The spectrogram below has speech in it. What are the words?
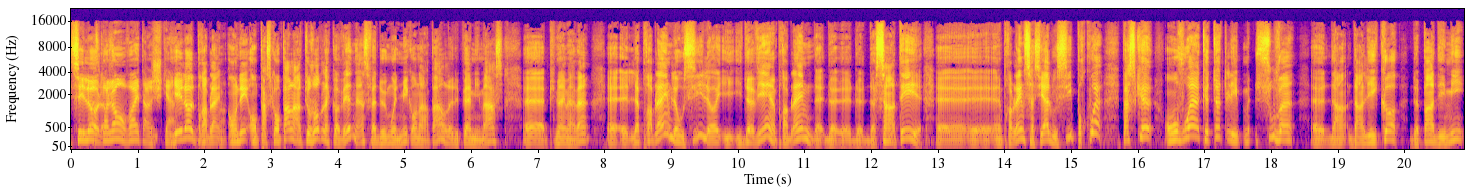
c'est là... Parce que là, on va être en chicane. Il est là le problème. On est, on, parce qu'on parle toujours de la COVID, hein, ça fait deux mois et demi qu'on en parle, depuis la mi-mars. Euh, puis même avant. Euh, le problème, là aussi, là, il, devient un problème de, santé, euh, un problème social aussi. Pourquoi? Parce que on voit que toutes les, souvent, euh, dans, dans les cas de pandémie,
